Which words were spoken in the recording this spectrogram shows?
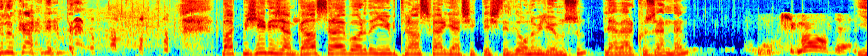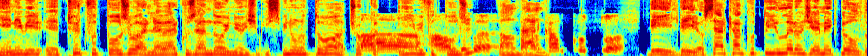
bunu kaydet. Bak bir şey diyeceğim. Galatasaray bu arada yeni bir transfer gerçekleştirdi. Onu biliyor musun? Leverkusen'den. Kimi aldı? Yeni bir e, Türk futbolcu var. Leverkusen'de oynuyor. Şimdi ismini unuttum ama çok Aa, iyi bir futbolcu. Aldı mı? aldı. aldı. Serkan Kutlu. Değil değil. O Serkan Kutlu yıllar önce emekli oldu.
